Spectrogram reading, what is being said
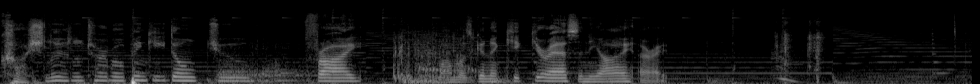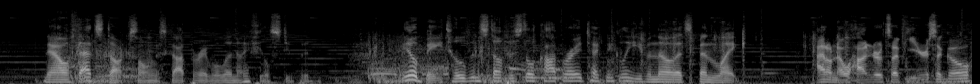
Crush little turbo pinky, don't you fry. Mama's gonna kick your ass in the eye. Alright. Now, if that stock song is copyrighted, well then I feel stupid. You know Beethoven stuff is still copyrighted technically, even though that's been like, I don't know, hundreds of years ago?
